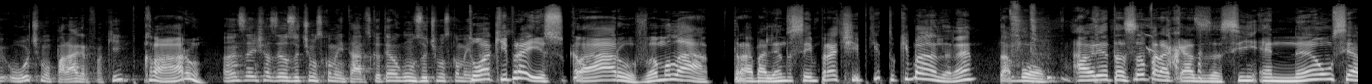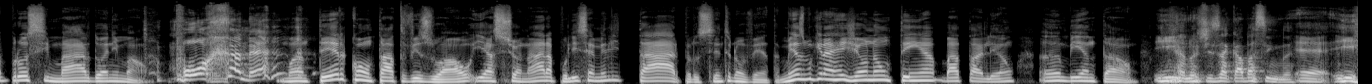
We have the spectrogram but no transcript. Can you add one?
o último parágrafo aqui, Claro, antes da gente fazer os últimos comentários, que eu tenho alguns últimos tô comentários. aqui pra isso. Claro, vamos lá. Trabalhando sempre pra ti, porque tu que manda, né? Tá bom. A orientação para casos assim é não se aproximar do animal. Porra, né? Manter contato visual e acionar a polícia militar pelo 190, mesmo que na região não tenha batalhão ambiental. E E, a notícia acaba assim, né? é, e,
